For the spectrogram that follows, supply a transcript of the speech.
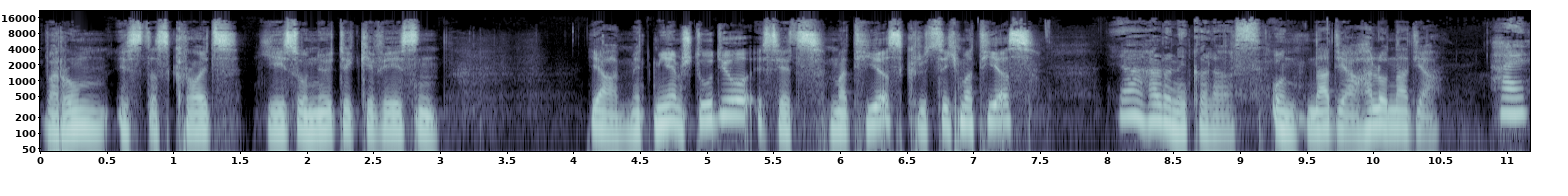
warum ist das Kreuz Jesu nötig gewesen? Ja, mit mir im Studio ist jetzt Matthias. Grüß dich, Matthias. Ja, hallo Nikolaus. Und Nadja. Hallo Nadja. Hi.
